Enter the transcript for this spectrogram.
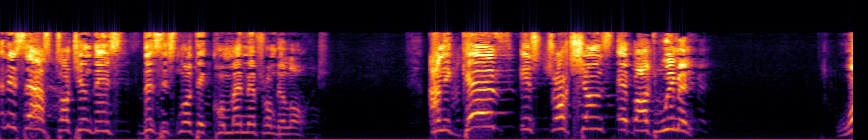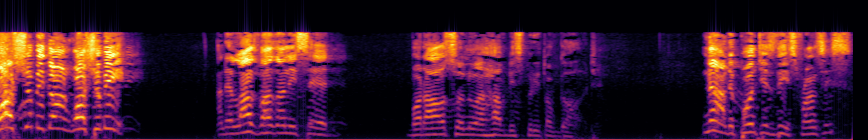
And he says, touching this, this is not a commandment from the Lord. And he gave instructions about women. What should be done? What should be? And the last verse, and he said, but I also know I have the Spirit of God. Now, the point is this, Francis.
